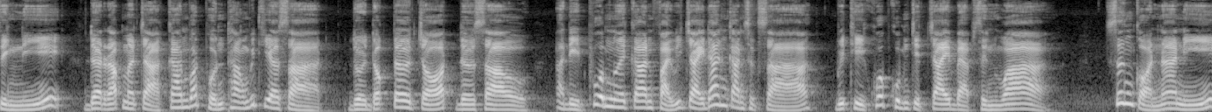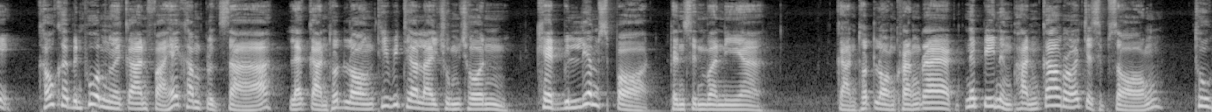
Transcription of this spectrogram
สิ่งนี้ได้รับมาจากการวัดผลทางวิทยาศาสตร์ โดยดรจอร์ดเดอร์ซาลอดีตผู้อำนวยการฝ่ายวิจัยด้านการศึกษา วิธีควบคุมจิตใจแบบซินว่า ซึ่งก่อนหน้านี้ เขาเคยเป็นผู้อำนวยการฝ่ายให้คำปรึกษา และการทดลองที่วิทยาลัยชุมชน เขตวิลเลียมสปอร์ต เพนซิลเวเนีย การทดลองครั้งแรกในปี 1972 ถูก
